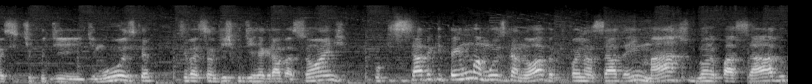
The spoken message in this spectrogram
esse tipo de, de música, se vai ser um disco de regravações. O que se sabe é que tem uma música nova que foi lançada em março do ano passado,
